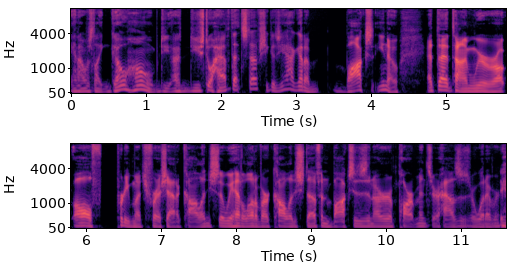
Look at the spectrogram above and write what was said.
And I was like, go home. Do you, uh, do you still have that stuff? She goes, yeah, I got a box. You know, at that time, we were all pretty much fresh out of college. So we had a lot of our college stuff in boxes in our apartments or houses or whatever.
